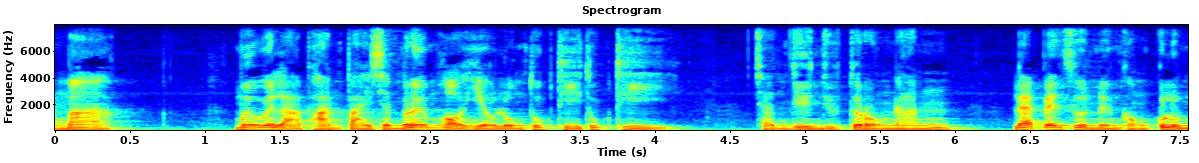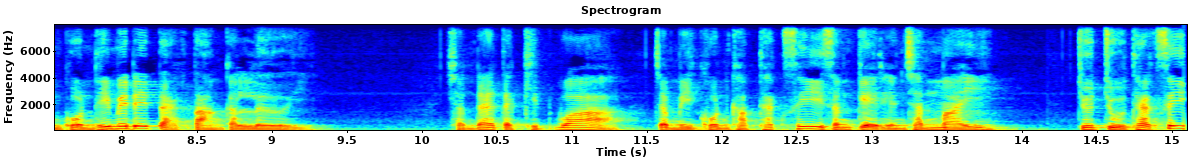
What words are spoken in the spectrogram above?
งมาก เมื่อเวลาผ่านไปฉันเริ่มห่อเหี่ยวลงทุกทีทุกที ฉันยืนอยู่ตรงนั้น และเป็นส่วนหนึ่งของกลุ่มคนที่ไม่ได้แตกต่างกันเลย ฉันได้แต่คิดว่าจะมีคนขับแท็กซี่สังเกตเห็นฉันไหม จู่ๆแท็กซี่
